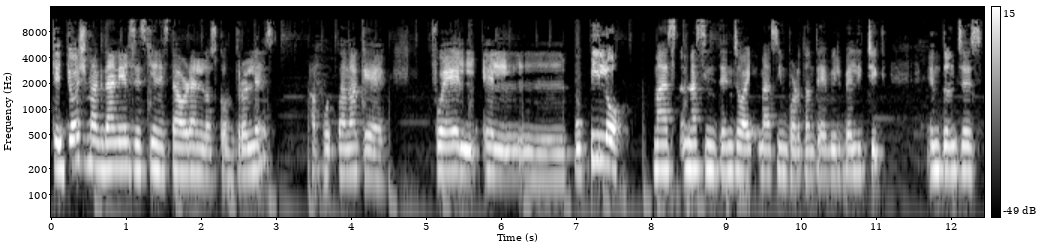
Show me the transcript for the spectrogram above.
que Josh McDaniels es quien está ahora en los controles, apuntando a que fue el, el pupilo más, más intenso y más importante de Bill Belichick. Entonces,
